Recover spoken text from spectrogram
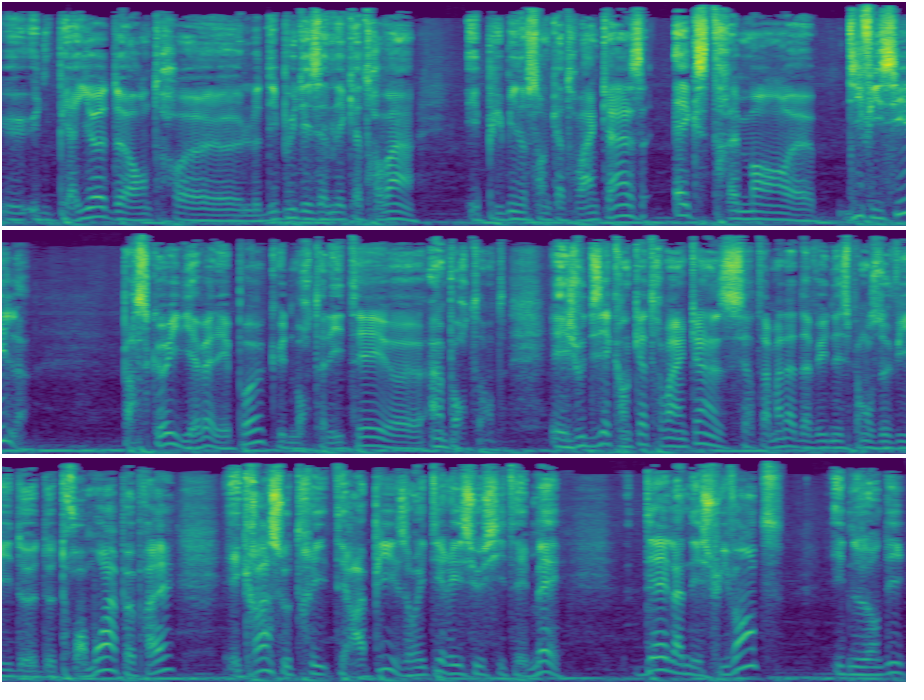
une période entre euh, le début des années 80 et puis 1995 extrêmement euh, difficile parce qu'il y avait à l'époque une mortalité euh, importante. Et je vous disais qu'en 95, certains malades avaient une espérance de vie de, de 3 mois à peu près, et grâce aux trithérapies, ils ont été ressuscités. Mais dès l'année suivante, ils nous ont dit,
